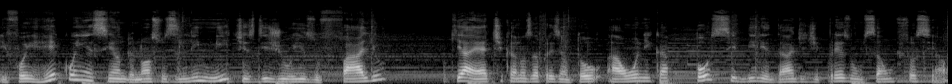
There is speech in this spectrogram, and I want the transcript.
e foi reconhecendo nossos limites de juízo falho que a ética nos apresentou a única possibilidade de presunção social,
